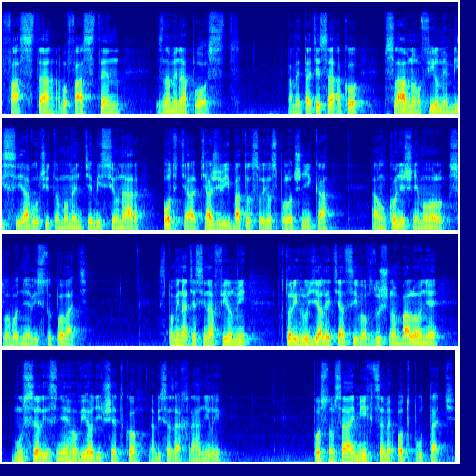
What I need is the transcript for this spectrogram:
fasta alebo fasten znamená pôst. Pamätáte sa, ako v slávnom filme Misia v určitom momente misionár odťal ťaživý batok svojho spoločníka a on konečne mohol slobodne vystupovať? Spomínate si na filmy ktorých ľudia letiaci vo vzdušnom balóne museli z neho vyhodiť všetko, aby sa zachránili? Postom sa aj my chceme odpútať,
